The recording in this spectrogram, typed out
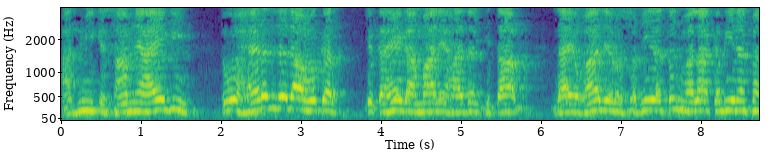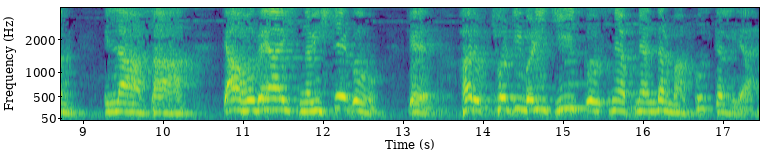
آدمی کے سامنے آئے گی تو وہ حیرت زدہ ہو کر یہ کہے گا، مال حاضر کتاب لا حاضر و صغیرتن والا کبیرتن اللہ صاح کیا ہو گیا اس نوشتے کو کہ ہر چھوٹی بڑی چیز کو اس نے اپنے اندر محفوظ کر لیا ہے؟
